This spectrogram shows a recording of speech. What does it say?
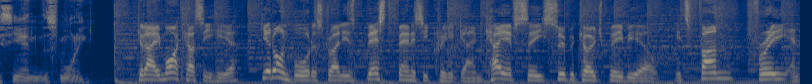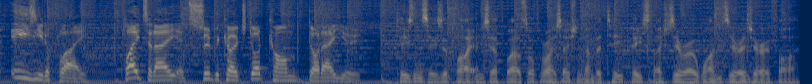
SEN this morning. G'day, Mike Hussey here. Get on board Australia's best fantasy cricket game, KFC Supercoach BBL. It's fun, free, and easy to play. Play today at supercoach.com.au. T's and C's apply. New South Wales authorisation number TP slash 01005.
